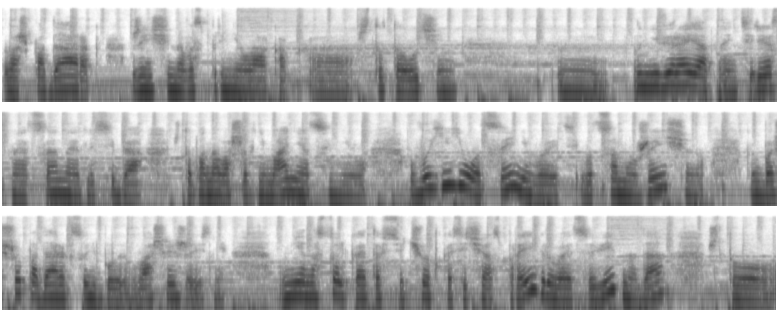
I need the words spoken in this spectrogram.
ваш подарок женщина восприняла как э, что-то очень ну, невероятно интересное, ценное для себя, чтобы она ваше внимание оценила. Вы ее оцениваете, вот саму женщину, как большой подарок судьбы в вашей жизни. Мне настолько это все четко сейчас проигрывается, видно, да, что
